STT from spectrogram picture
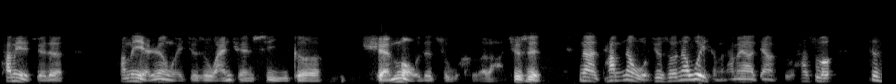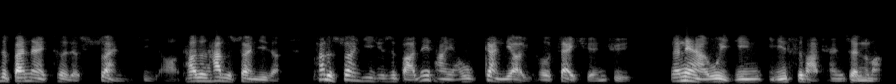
他们也觉得，他们也认为就是完全是一个权谋的组合啦。就是那他们那我就说，那为什么他们要这样组？他说这是班奈特的算计啊，他说他的算计的，他的算计就是把内塔尼亚胡干掉以后再选举。那内塔尼亚胡已经已经司法缠身了嘛，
